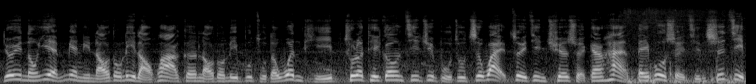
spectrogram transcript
由于农业面临劳动力老化跟劳动力不足的问题，除了提供机具补助之外，最近缺水干旱，北部水情吃紧，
